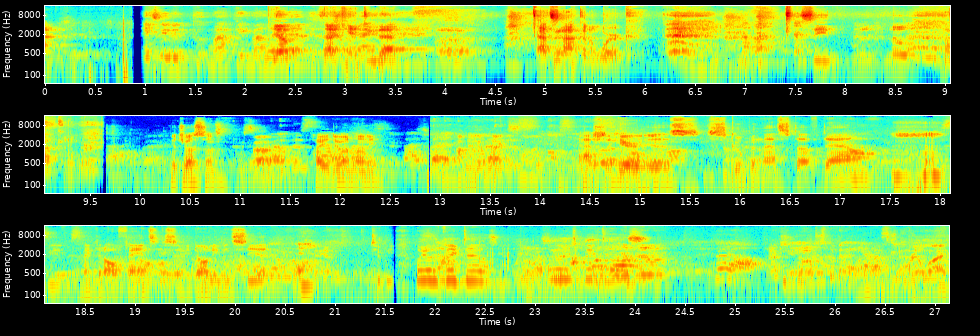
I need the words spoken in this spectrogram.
Next me to put my pick my leg Yep, up. I can't do that. there. That's not gonna work. See, n- nope, not gonna work. Hey Justin, What's up? how you doing, honey? I'm doing excellent. Ashley here is scooping that stuff down, make it all fancy so you don't even see it. To be look at the pigtails. Look at these pigtails. Actually, no, just put that one. Real life.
